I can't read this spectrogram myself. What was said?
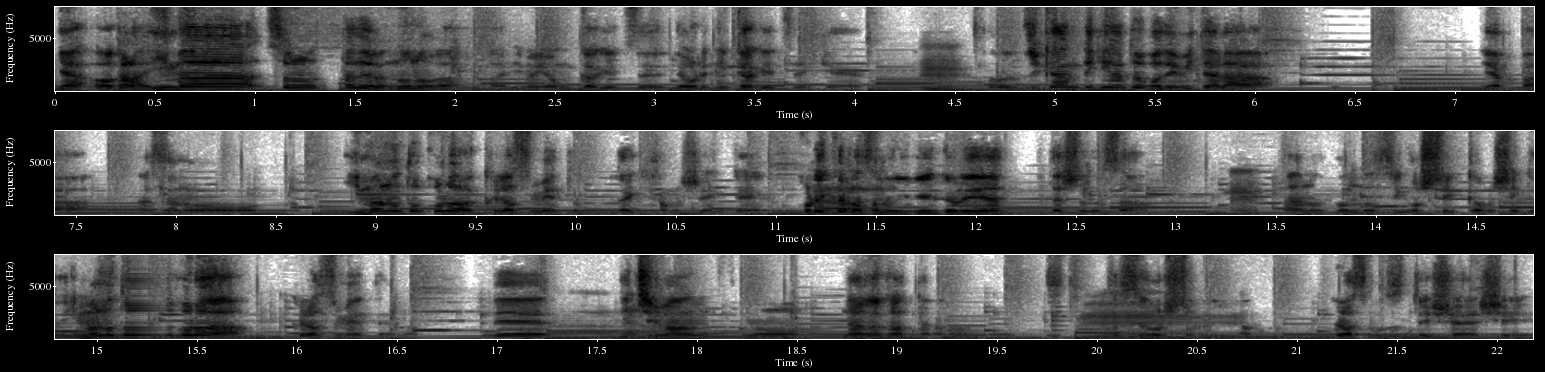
いや、わからん。今、その、例えば、ののが今4ヶ月、で、俺2ヶ月やけん。うん。その時間的なとこで見たら、やっぱ、あその、今のところはクラスメートだけかもしれんけん。これからそのイベントでやった人とさ、うん。あのどんどん過ごしていくかもしれんけど、今のところはクラスメートやな。で、一番その長かったかな。ずっと過ごした時間。クラスもずっと一緒やし。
